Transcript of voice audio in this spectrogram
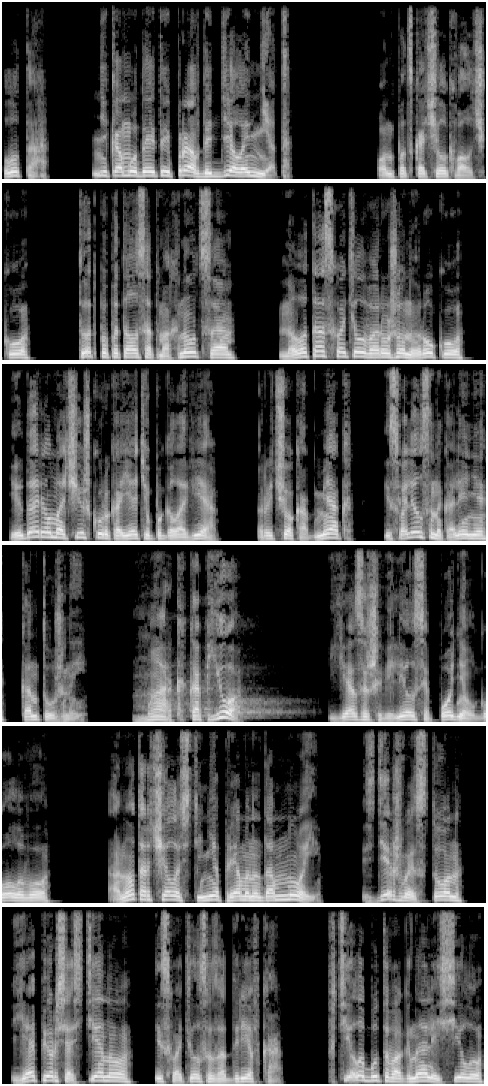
Лута. «Никому до этой правды дела нет!» Он подскочил к волчку, тот попытался отмахнуться, но Лота схватил вооруженную руку и ударил мальчишку рукоятью по голове. Рычок обмяк и свалился на колени, контуженный. «Марк, копье!» Я зашевелился, поднял голову оно торчало в стене прямо надо мной. Сдерживая стон, я перся о стену и схватился за древко. В тело будто вогнали силу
